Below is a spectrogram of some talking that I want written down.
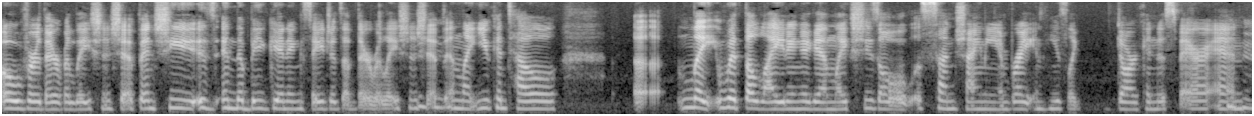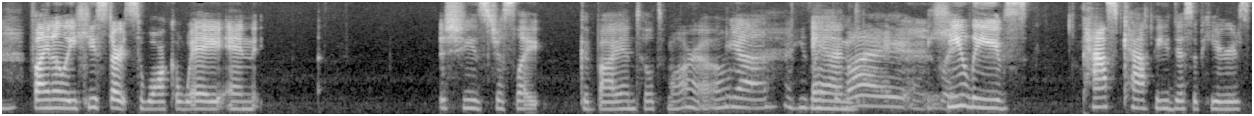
over their relationship and she is in the beginning stages of their relationship Mhm. and like you can tell uh, like with the lighting again like she's all sunshiny and bright and he's like dark and despair and Mhm. finally he starts to walk away and she's just like goodbye until tomorrow yeah and he's like And goodbye and he like, leaves past Cathy disappears.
